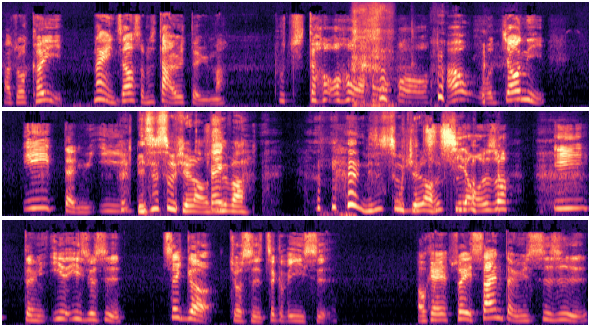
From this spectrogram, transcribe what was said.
他说可以。那你知道什么是大于等于吗？不知道哦。好，我教你，一等于一。你是数学老师吧？你是数学老师我就说一等于一的意思就是这个就是这个的意思。OK，所以三等于四是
